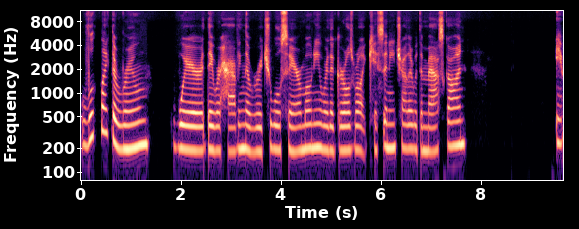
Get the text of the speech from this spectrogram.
looked like the room where they were having the ritual ceremony where the girls were, like, kissing each other with the mask on. It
